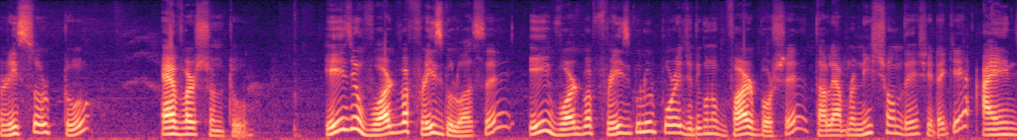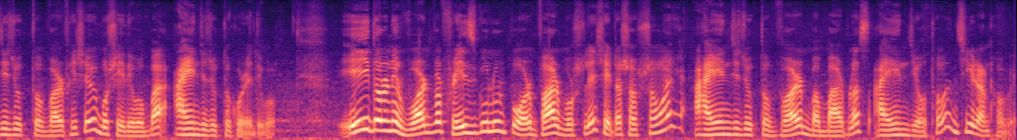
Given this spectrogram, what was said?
resort to aversion to এই যে ওয়ার্ড বা ফ্রেজগুলো আছে এই ওয়ার্ড বা ফ্রেজগুলোর পরে যদি কোনো ভার্ব বসে তাহলে আমরা নিঃসন্দেহে সেটাকে আইএনজি যুক্ত ভার্ব হিসেবে বসিয়ে দেব বা আইএনজি যুক্ত করে দেব এই ধরনের ওয়ার্ড বা ফ্রেজগুলোর পর ভার্ব বসলে সেটা সবসময় আইএনজি যুক্ত ভার্ব বা বার প্লাস আইএনজি অথবা জিরান হবে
